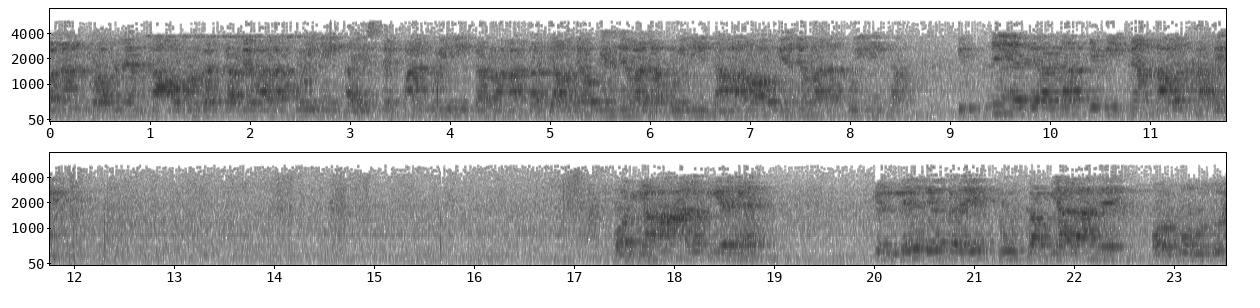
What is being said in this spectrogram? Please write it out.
فلان پرابلم تھا آؤ مدد کرنے والا کوئی نہیں تھا، استعمال کوئی نہیں کر رہا تھا، جاؤ جاؤ کہنے والا کوئی نہیں تھا، آؤ آؤ کہنے والا کوئی نہیں تھا۔ اتنے اعتراضات کے بیچ میں ہم دعوت کھاتے ہیں۔ اور یہاں عالم یہ ہے کہ لے دے کر ایک دودھ کا پیالہ ہے اور وہ حضور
